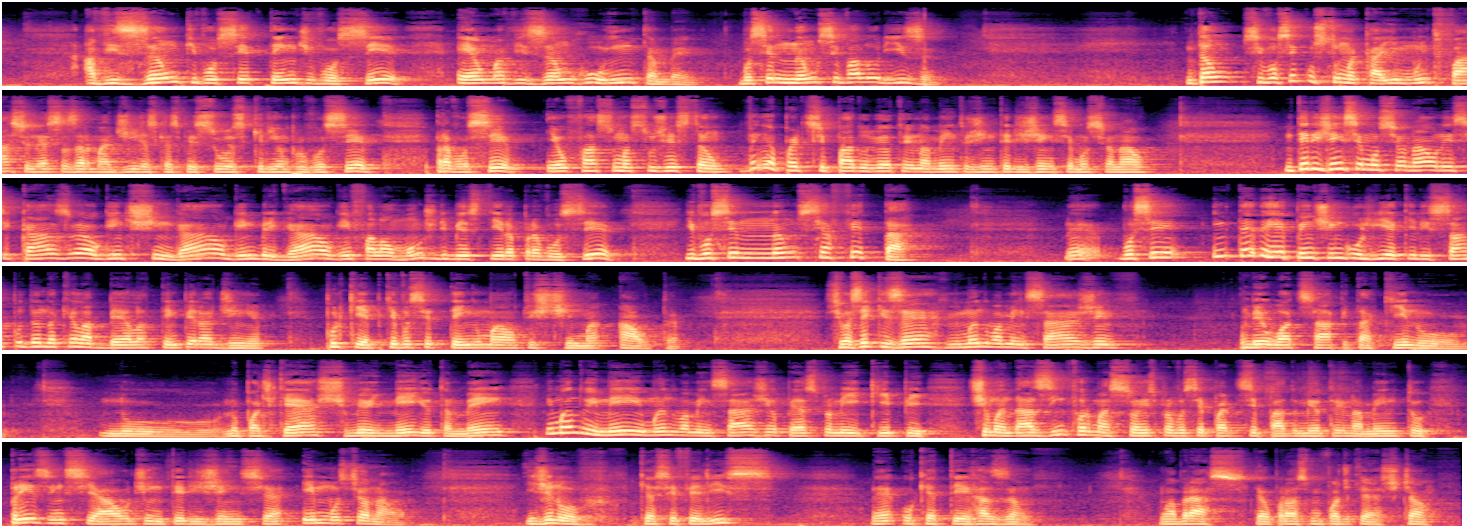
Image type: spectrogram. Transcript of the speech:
A visão que você tem de você é uma visão ruim também. Você não se valoriza. Então, se você costuma cair muito fácil nessas armadilhas que as pessoas criam para você, para você, eu faço uma sugestão. Venha participar do meu treinamento de inteligência emocional. Inteligência emocional, nesse caso, é alguém te xingar, alguém brigar, alguém falar um monte de besteira para você e você não se afetar. Né? Você até de repente engolir aquele sapo dando aquela bela temperadinha. Por quê? Porque você tem uma autoestima alta. Se você quiser, me manda uma mensagem. O meu WhatsApp está aqui no, no, no podcast, o meu e-mail também. Me manda um e-mail, manda uma mensagem, eu peço para minha equipe te mandar as informações para você participar do meu treinamento presencial de inteligência emocional. E de novo, quer ser feliz, né? Ou quer ter razão? Um abraço, até o próximo podcast. Tchau.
